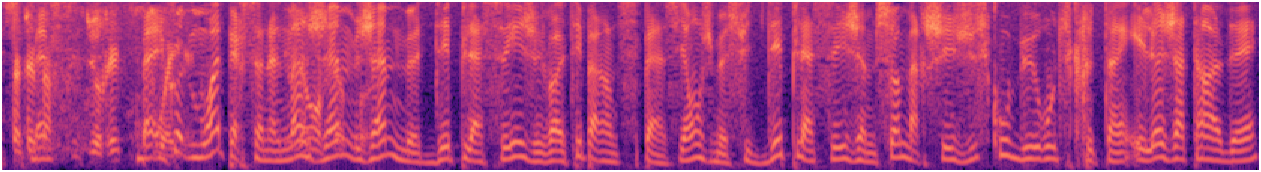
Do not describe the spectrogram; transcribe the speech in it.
ça fait partie du rythme. Ben, écoute, moi, personnellement, j'aime, j'aime me déplacer. J'ai voté par anticipation. Je me suis déplacé. J'aime ça marcher jusqu'au bureau du scrutin. Et là, j'attendais.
